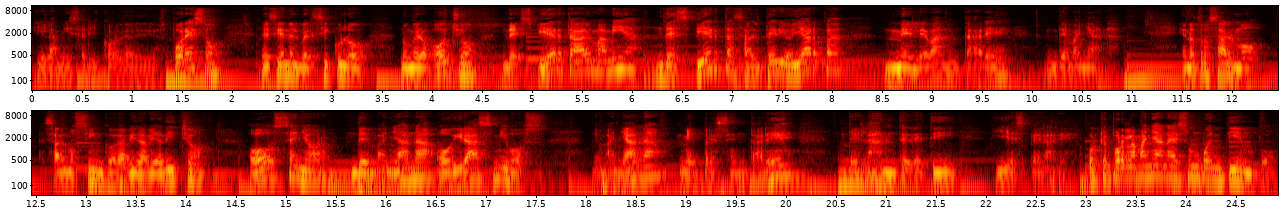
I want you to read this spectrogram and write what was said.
y la misericordia de Dios. Por eso decía en el versículo número 8, despierta alma mía, despierta salterio y arpa, me levantaré de mañana. En otro salmo, Salmo 5, David había dicho, Oh Señor, de mañana oirás mi voz de mañana me presentaré delante de ti y esperaré. Porque por la mañana es un buen tiempo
